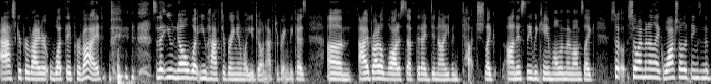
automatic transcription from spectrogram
Ask your provider what they provide so that you know what you have to bring and what you don't have to bring because um, I brought a lot of stuff that I did not even touch. Like honestly, we came home and my mom's like, "So so I'm to like wash all the things in the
